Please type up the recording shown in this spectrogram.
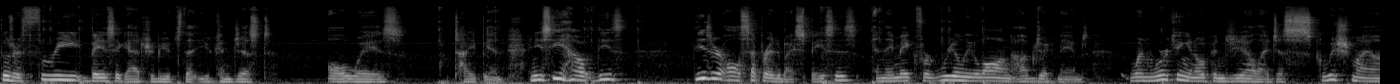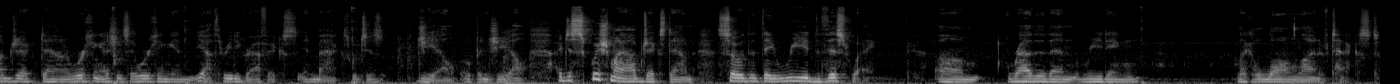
Those are three basic attributes that you can just always type in. And you see how these these are all separated by spaces and they make for really long object names. When working in OpenGL, I just squish my object down, or working, I should say, working in, yeah, 3D graphics in Max, which is GL, OpenGL. I just squish my objects down so that they read this way, um, rather than reading like a long line of text.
